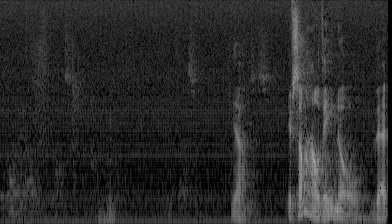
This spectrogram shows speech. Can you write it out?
We're going to hell if we don't mhm. confess Yeah. Jesus. If somehow they know that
